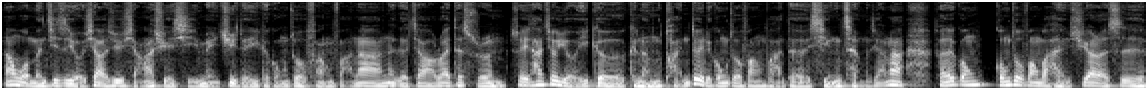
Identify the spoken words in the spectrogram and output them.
那我们其实有效去想要学习美剧的一个工作方法，那那个叫 Writers Room，所以它就有一个可能团队的工作方法的形成这样。那团队工工作方法很需要的是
